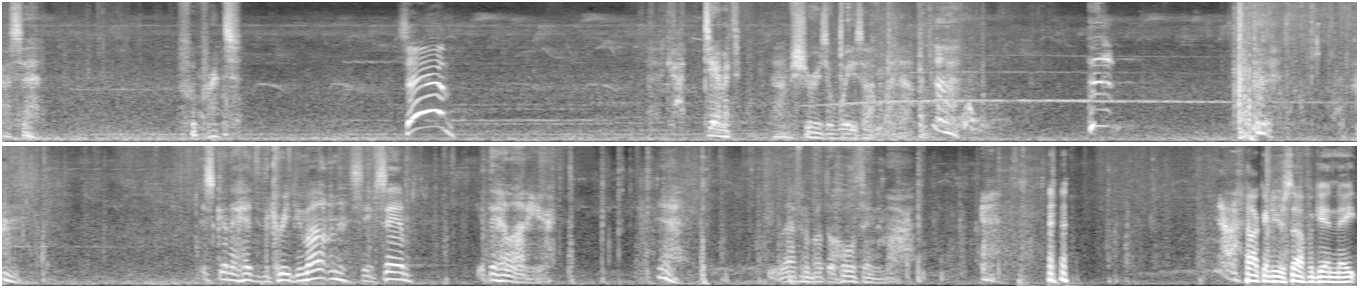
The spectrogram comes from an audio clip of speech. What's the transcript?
what's that? Footprints. Sam! God damn it. I'm sure he's a ways off by now. Just gonna head to the creepy mountain, save Sam, get the hell out of here. Yeah, be laughing about the whole thing tomorrow. Talking to yourself again, Nate.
